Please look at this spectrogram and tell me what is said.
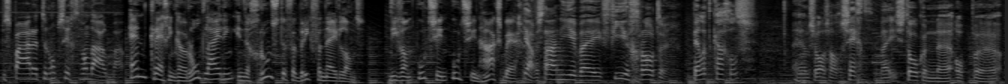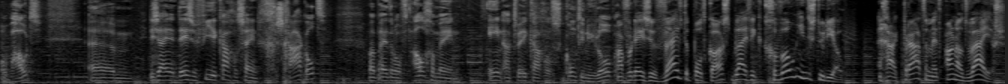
besparen ten opzichte van de oudbouw. En kreeg ik een rondleiding in de groenste fabriek van Nederland. Die van Oets in Oets in Haaksbergen. Ja, we staan hier bij vier grote pelletkachels. En zoals al gezegd, wij stoken uh, op, op hout... Um, die zijn, deze vier kachels zijn geschakeld. Waarbij er over het algemeen 1 à 2 kachels continu lopen. Maar voor deze vijfde podcast blijf ik gewoon in de studio. En ga ik praten met Arnoud Weijers.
